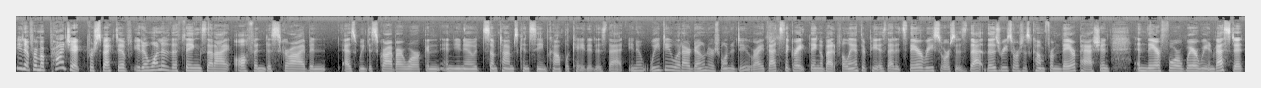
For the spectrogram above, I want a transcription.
You know, from a project perspective, you know, one of the things that I often describe, and as we describe our work, and, and you know, it sometimes can seem complicated, is that, you know, we do what our donors want to do, right? That's the great thing about philanthropy is that it's their resources, that those resources come from their passion, and therefore where we invest it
